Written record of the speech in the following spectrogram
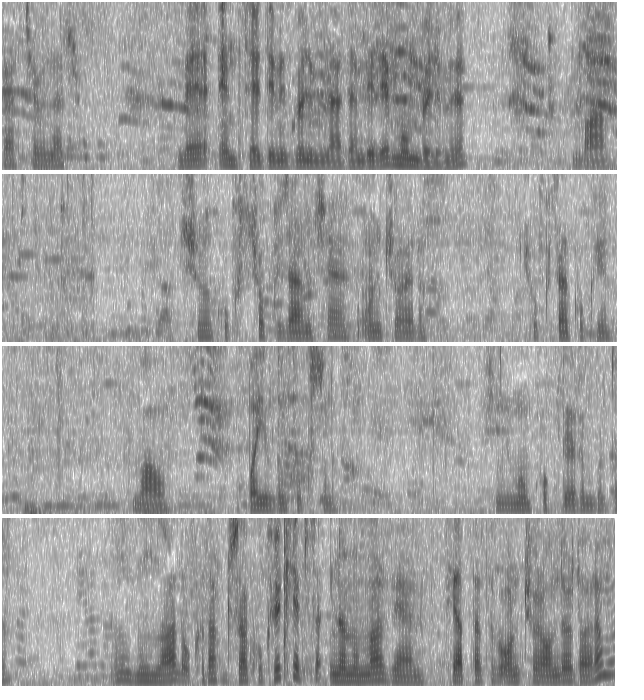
Çerçeveler. Ve en sevdiğimiz bölümlerden biri mum bölümü. Wow. Şunun kokusu çok güzelmiş he. 13 euro. Çok güzel kokuyor. Wow. Bayıldım kokusuna. Şimdi mum kokluyorum burada. Ama mumlar da o kadar güzel kokuyor ki hepsi inanılmaz yani. Fiyatları tabii 13 euro 14 euro ama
